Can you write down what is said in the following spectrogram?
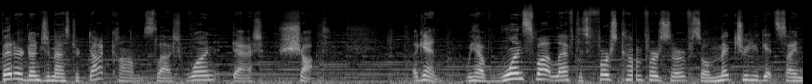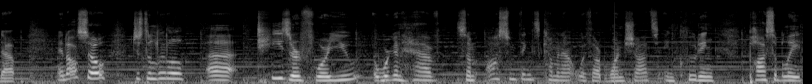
betterdungeonmaster.com slash one dash shot. Again, we have one spot left. It's first come, first serve, so make sure you get signed up. And also, just a little uh, teaser for you. We're going to have some awesome things coming out with our one shots, including possibly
